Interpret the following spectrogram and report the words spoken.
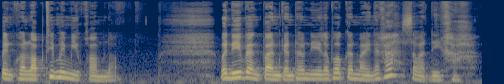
เป็นความลับที่ไม่มีความลับ วันนี้แบ่งปันกันเท่านี้แล้วพบกันใหม่นะคะ สวัสดีค่ะ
